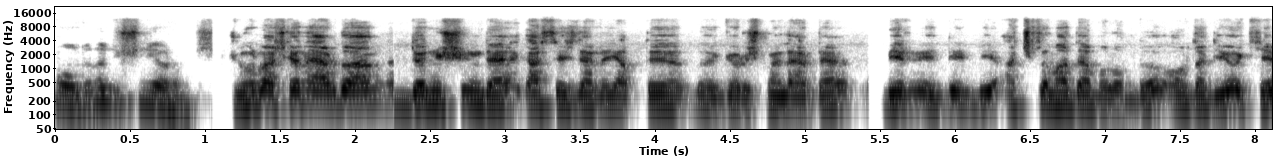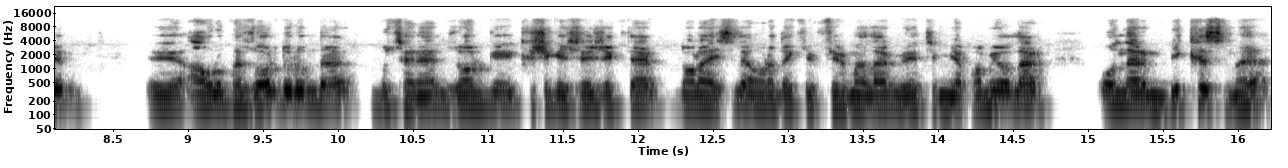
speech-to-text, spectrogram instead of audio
olduğunu düşünüyorum. Cumhurbaşkanı Erdoğan dönüşünde gazetecilerle yaptığı görüşmelerde bir, bir açıklamada bulundu. Orada diyor ki ee, Avrupa zor durumda. Bu sene zor kışı geçirecekler. Dolayısıyla oradaki firmalar üretim yapamıyorlar. Onların bir kısmı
